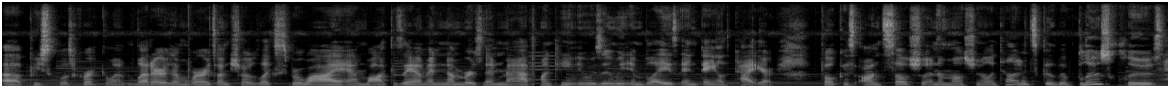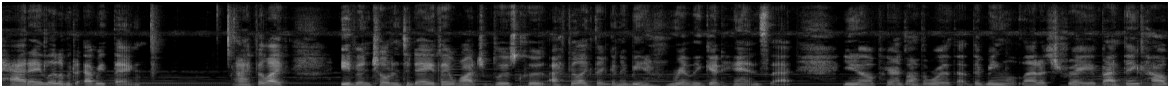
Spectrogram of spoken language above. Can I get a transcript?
of preschool's curriculum, letters and words on shows like Super Why and Wallach Exam, and numbers and math on Team Umizoomi and Blaze and Daniel Tiger. Focus on social and emotional intelligence skills, but Blue's Clues had a little bit of everything. And I feel like even children today, if they watch Blue's Clues, I feel like they're going to be in really good hands. That, you know, parents don't have to worry that they're being led astray. But I think how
